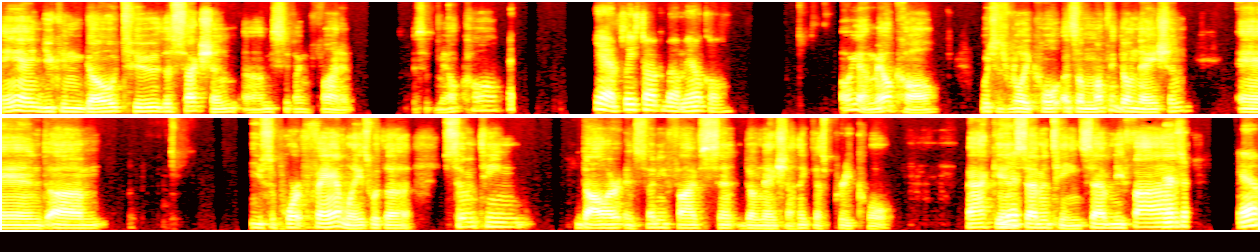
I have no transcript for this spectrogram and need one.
and you can go to the section. Uh, let me see if I can find it. Is it mail call? Yeah, please talk about mail call. Oh yeah, mail call, which is really cool. It's a monthly donation and um, you support families with a $17.75 donation. I think that's pretty cool. Back in yes. 1775. Yeah.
